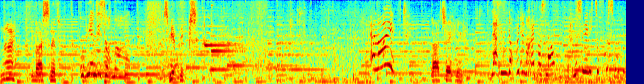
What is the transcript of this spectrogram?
Nein, ich weiß nicht. Probieren Sie es doch mal. Es wird nix. Er läuft. Tatsächlich. Lassen Sie doch bitte noch etwas laufen. Dann müssen wir nicht zu Fuß holen.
